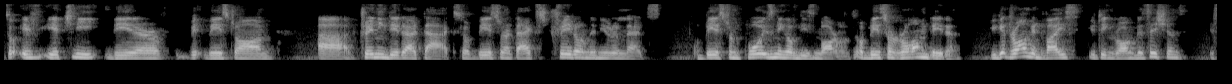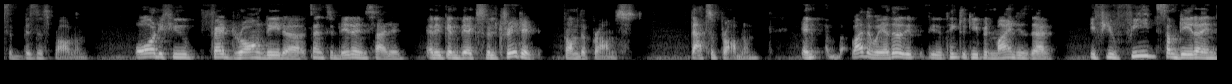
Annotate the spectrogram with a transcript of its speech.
So if actually they're based on uh, training data attacks or based on attacks straight on the neural nets, or based on poisoning of these models, or based on wrong data, you get wrong advice, you take wrong decisions, it's a business problem or if you fed wrong data, sensitive data inside it, and it can be exfiltrated from the prompts, that's a problem. And uh, by the way, other thing to keep in mind is that if you feed some data in,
